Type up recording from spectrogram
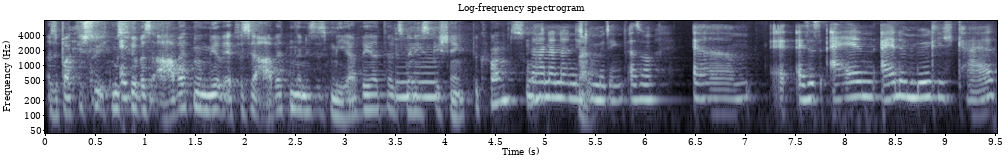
Also praktisch so, ich muss für was arbeiten und mir etwas erarbeiten, dann ist es mehr wert, als wenn ich es mhm. geschenkt bekomme? So? Nein, nein, nein, nicht nein. unbedingt. Also ähm, es ist ein, eine Möglichkeit,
